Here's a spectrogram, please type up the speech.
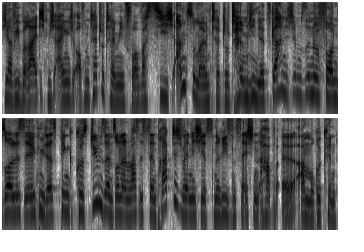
ja, wie bereite ich mich eigentlich auf einen Tattoo-Termin vor? Was ziehe ich an zu meinem Tattoo-Termin? Jetzt gar nicht im Sinne von, soll es irgendwie das pinke Kostüm sein, sondern was ist denn praktisch, wenn ich jetzt eine Riesensession habe äh, am Rücken?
